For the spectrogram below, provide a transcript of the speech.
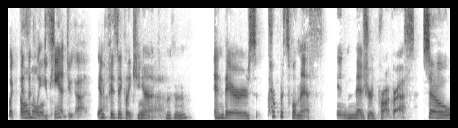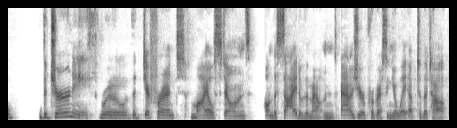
Like physically, Almost, you can't do that. Yeah. You physically can't. Yeah. Mm-hmm. And there's purposefulness in measured progress. So the journey through the different milestones on the side of the mountain as you're progressing your way up to the top.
